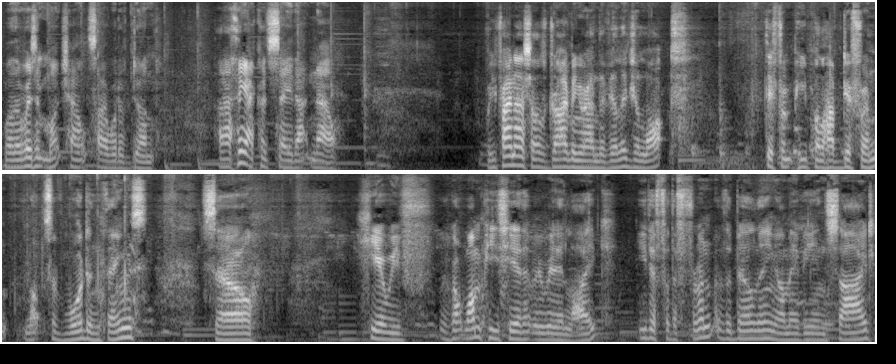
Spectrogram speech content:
well there isn't much else i would have done and i think i could say that now we find ourselves driving around the village a lot. Different people have different lots of wood and things. So here we've we've got one piece here that we really like, either for the front of the building or maybe inside.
